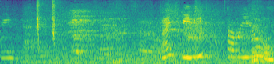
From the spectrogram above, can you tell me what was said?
patootie. Hi, sweetie. How are you?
